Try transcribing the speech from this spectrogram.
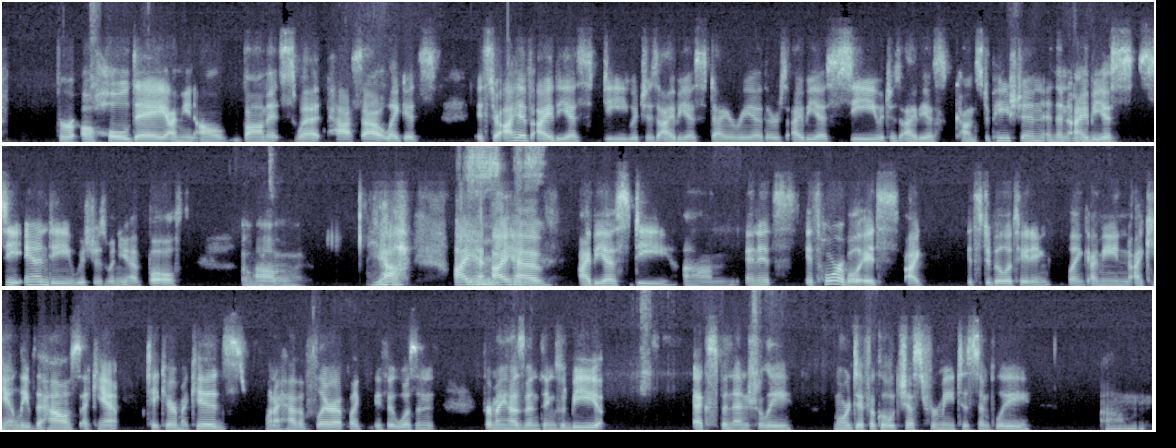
for a whole day. I mean, I'll vomit, sweat, pass out. Like it's it's So I have IBS-D, which is IBS diarrhea. There's IBS-C, which is IBS constipation, and then mm-hmm. IBS-C and D, which is when you have both. Oh my um, god. Yeah, I I have IBS-D, um, and it's it's horrible. It's I it's debilitating. Like I mean, I can't leave the house. I can't take care of my kids when I have a flare up. Like if it wasn't for my husband, things would be exponentially more difficult just for me to simply um,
